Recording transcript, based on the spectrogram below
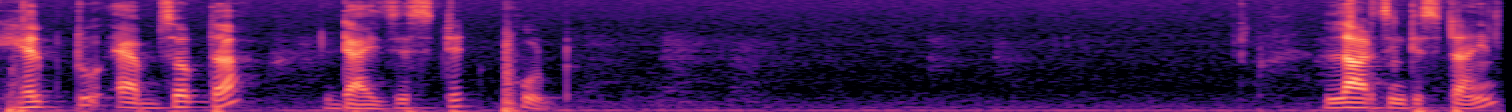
help to absorb the digested food. Large intestine.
